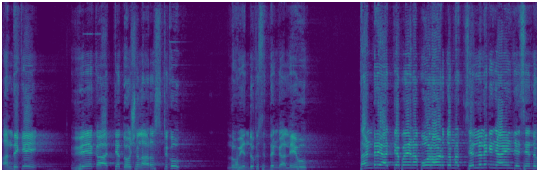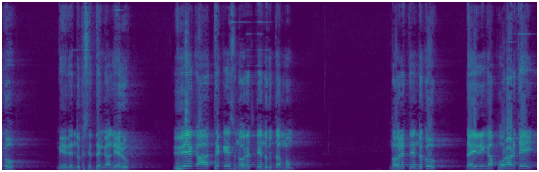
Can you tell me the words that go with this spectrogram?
అందుకే వివేక హత్య దోషుల అరెస్టుకు నువ్వు ఎందుకు సిద్ధంగా లేవు? తండ్రి హత్య పైన పోరాడుతున్న చెల్లెలకి న్యాయం చేసేందుకు మీరెందుకు సిద్ధంగా లేరు? వివేక హత్య కేసు నోరెత్తేందుకు దమ్ము. నోరెత్తేందుకు ధైర్యంగా పోరాడితే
